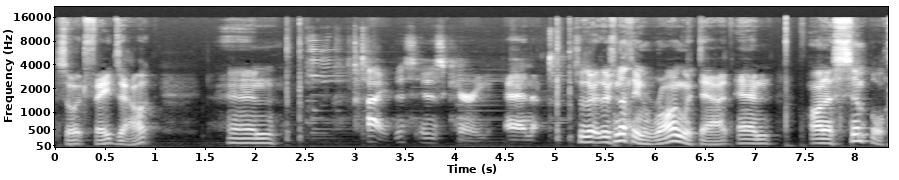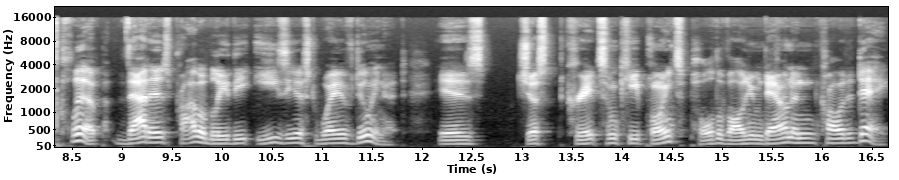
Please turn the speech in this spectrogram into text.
so it fades out. And hi this is Kerry and so there, there's nothing wrong with that and on a simple clip that is probably the easiest way of doing it is just create some key points pull the volume down and call it a day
